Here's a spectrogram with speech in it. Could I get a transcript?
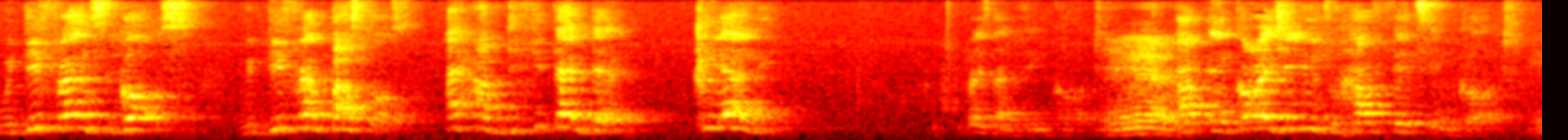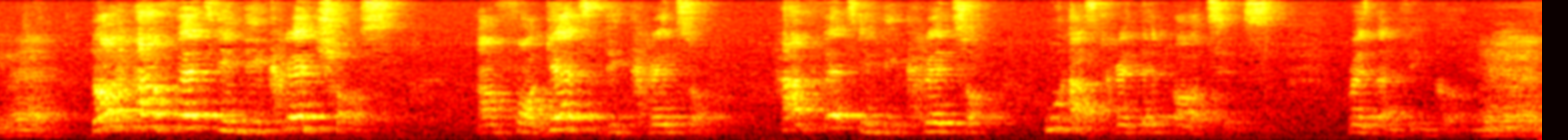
with different gods, with different pastors, I have defeated them clearly. Praise the living God. Amen. I'm encouraging you to have faith in God. Amen. Don't have faith in the creatures and forget the creator. Have faith in the creator who has created all things. Praise the living God. Amen.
